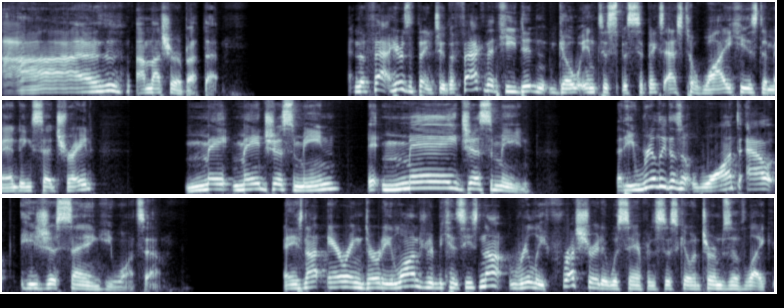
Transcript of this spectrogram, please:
I I'm not sure about that. And the fact here's the thing too: the fact that he didn't go into specifics as to why he's demanding said trade may may just mean it may just mean that he really doesn't want out. He's just saying he wants out. And he's not airing dirty laundry because he's not really frustrated with San Francisco in terms of like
